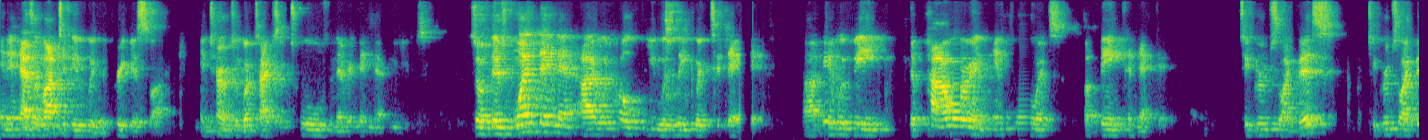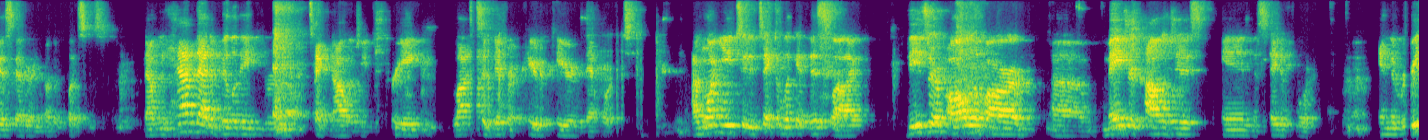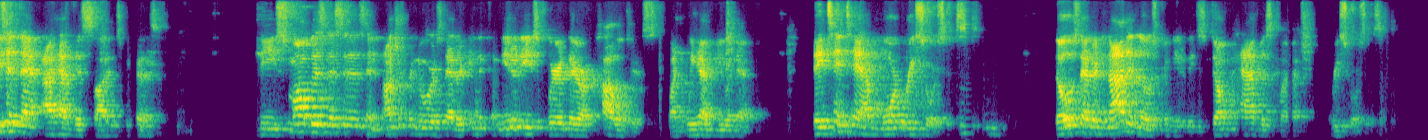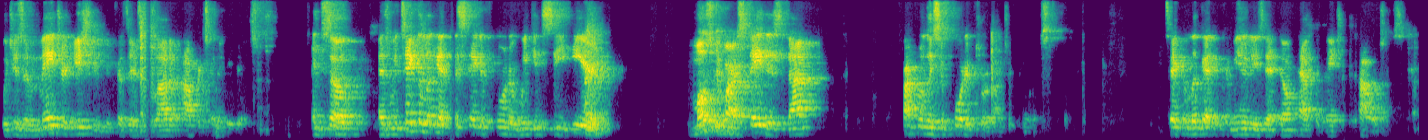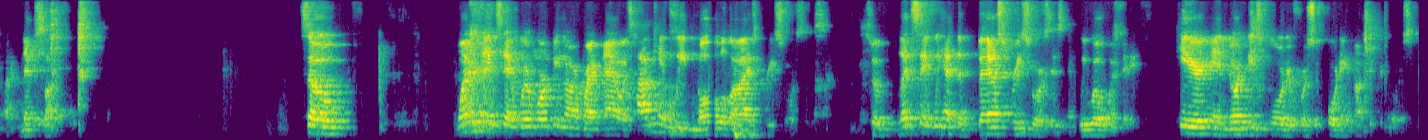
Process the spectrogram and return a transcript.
And it has a lot to do with the previous slide in terms of what types of tools and everything that we use. So if there's one thing that I would hope you would leave with today, uh, it would be the power and influence of being connected to groups like this, to groups like this that are in other places. Now we have that ability through technology to create lots of different peer-to-peer -peer networks. I want you to take a look at this slide. These are all of our uh, major colleges in the state of Florida. And the reason that I have this slide is because the small businesses and entrepreneurs that are in the communities where there are colleges, like we have UNF, they tend to have more resources. Those that are not in those communities don't have as much resources, which is a major issue because there's a lot of opportunity there. And so as we take a look at the state of Florida, we can see here, most of our state is not properly supported for entrepreneurs. Take a look at the communities that don't have the major colleges. Uh, next slide. So one of the things that we're working on right now is how can we mobilize resources? So let's say we had the best resources, and we will one day, here in Northeast Florida for supporting entrepreneurs.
